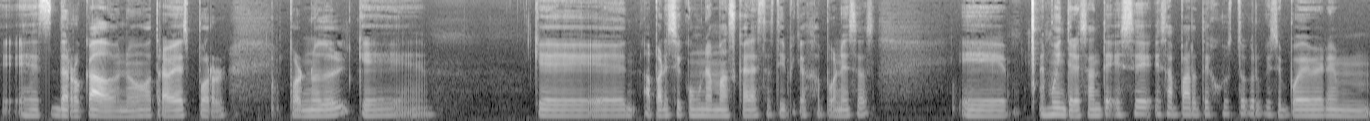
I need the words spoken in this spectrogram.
es derrocado, ¿no? Otra vez por por Noodle que, que aparece con una máscara, estas típicas japonesas. Eh, es muy interesante. Ese, esa parte justo creo que se puede ver en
